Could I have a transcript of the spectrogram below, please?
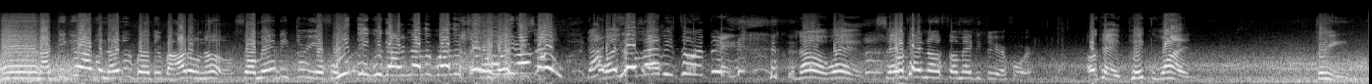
And I think you have another brother, but I don't know. So maybe three or four. We think we got another brother too. But we don't know. That's so maybe two or three. No, wait. Say okay, no, so maybe three or four. Okay, pick one. Three.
